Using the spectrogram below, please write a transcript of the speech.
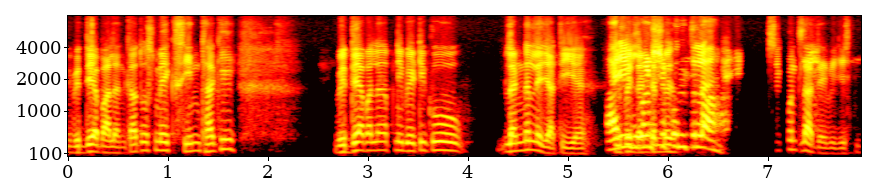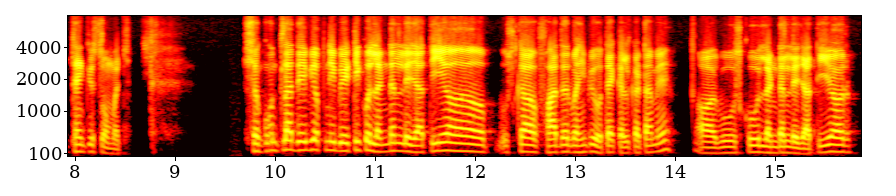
विद्या बालन का। तो उसमें एक सीन था कि विद्या बालन अपनी बेटी को लंदन ले जाती है। Shakuntala. Shakuntala Devi ji thank you so much Shakuntala Devi अपनी बेटी को लंदन ले जाती है और उसका फादर वहीं पे होता है कलकत्ता में और वो उसको लंदन ले जाती है और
